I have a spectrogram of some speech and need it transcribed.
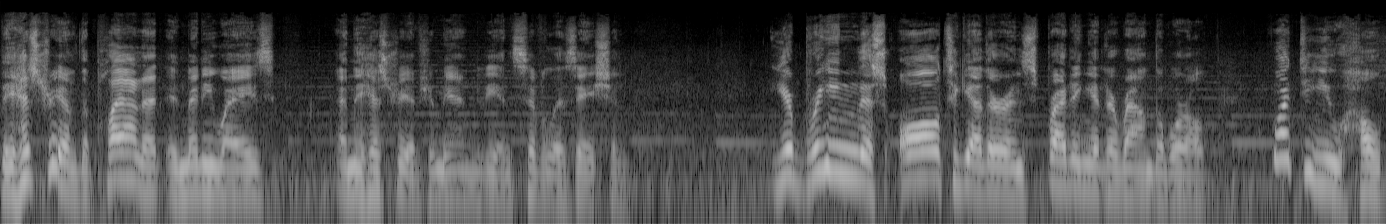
the history of the planet in many ways and the history of humanity and civilization. You're bringing this all together and spreading it around the world. What do you hope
